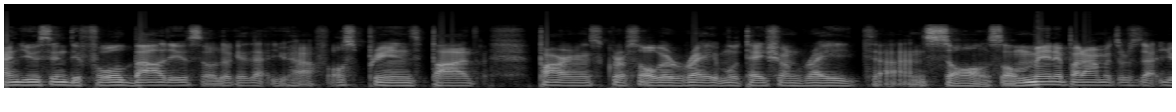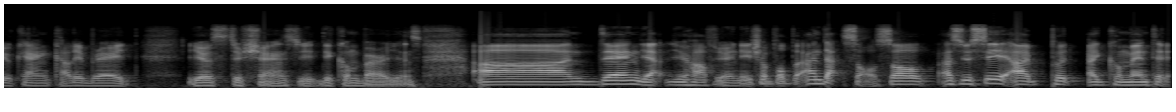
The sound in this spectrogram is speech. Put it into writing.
and using default values. So look at that, you have offsprings, pad, parents, crossover rate, mutation rate, and so on. So many parameters that you can calibrate just to change the, the convergence. Uh, and then yeah, you have your initial population, and that's all. So as you see, I put I commented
